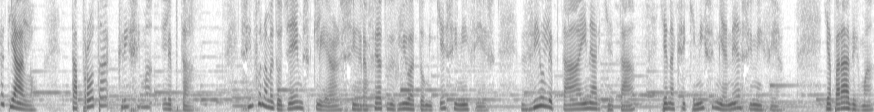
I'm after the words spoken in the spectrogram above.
Κάτι άλλο. Τα πρώτα κρίσιμα λεπτά. Σύμφωνα με τον James Clear, συγγραφέα του βιβλίου «Ατομικές συνήθειες», δύο λεπτά είναι αρκετά για να ξεκινήσει μια νέα συνήθεια. Για παράδειγμα,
